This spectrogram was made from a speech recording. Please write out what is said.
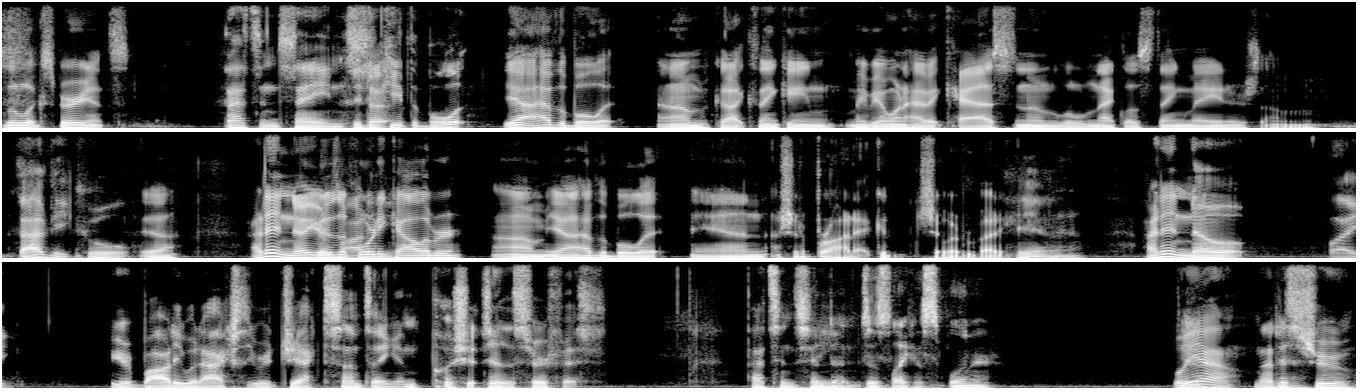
little experience. That's insane. Did So- you keep the bullet? Yeah, I have the bullet, and I'm like thinking maybe I want to have it cast and a little necklace thing made or something. That'd be cool. Yeah, I didn't know you. it your was a 40 caliber. Um, yeah, I have the bullet, and I should have brought it. I could show everybody. Yeah. I didn't know like your body would actually reject something and push it to the surface. That's insane. Just like a splinter. Well, yeah, that is true.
